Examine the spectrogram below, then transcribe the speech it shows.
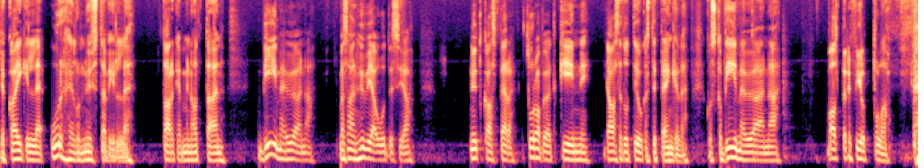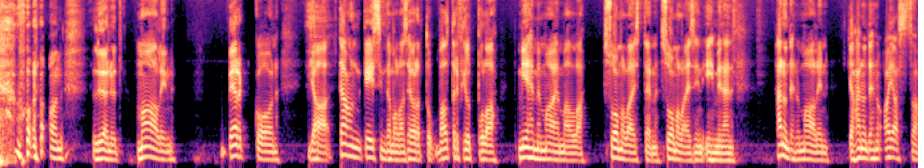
ja kaikille urheilun ystäville tarkemmin ottaen. Viime yönä mä sain hyviä uutisia. Nyt Kasper, turvavyöt kiinni ja asetut tiukasti penkille, koska viime yönä Valtteri Filppula on, on lyönyt maalin verkkoon. Ja tämä on keissi, mitä me ollaan seurattu. Valtteri Filppula, miehemme maailmalla, suomalaisten, suomalaisin ihminen. Hän on tehnyt maalin ja hän on tehnyt ajassa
